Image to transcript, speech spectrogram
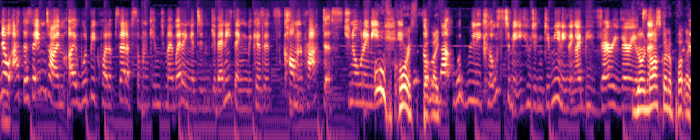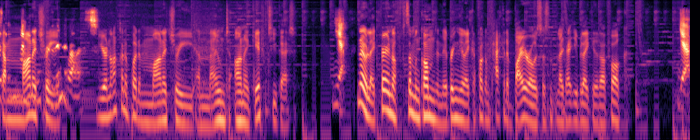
No, at the same time, I would be quite upset if someone came to my wedding and didn't give anything because it's common practice. Do you know what I mean? Oh, of course, but, someone like- that was really close to me who didn't give me anything, I'd be very, very You're upset. not going to put like a at the same time, what's the monetary. You're not going to put a monetary amount on a gift you get. Yeah. No, like fair enough. If Someone comes and they bring you like a fucking packet of biros or something like that. You'd be like, the fuck. Yeah.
